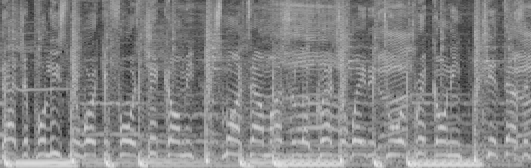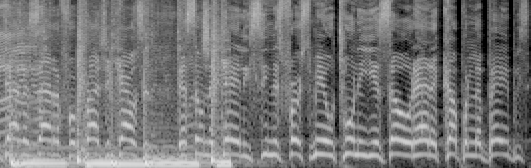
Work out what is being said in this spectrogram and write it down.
Dodger policeman working for his big homie. Small time hustler graduated to a brick on him. $10,000 out of for project housing. That's on the daily. Seen his first meal, 20 years old. Had a couple of babies.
